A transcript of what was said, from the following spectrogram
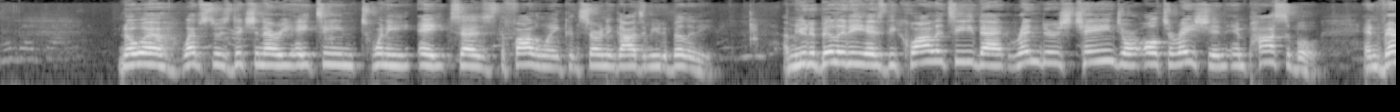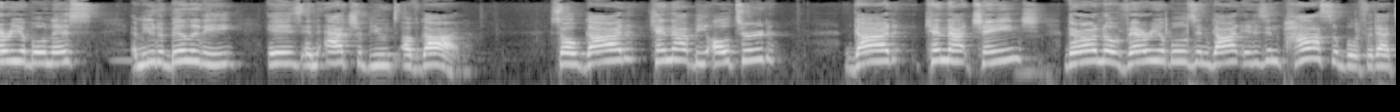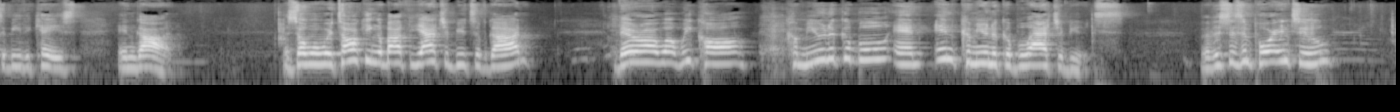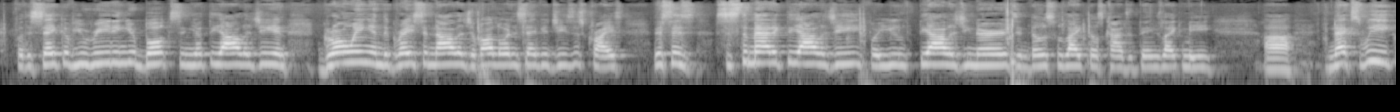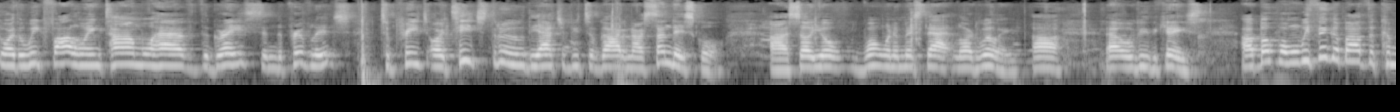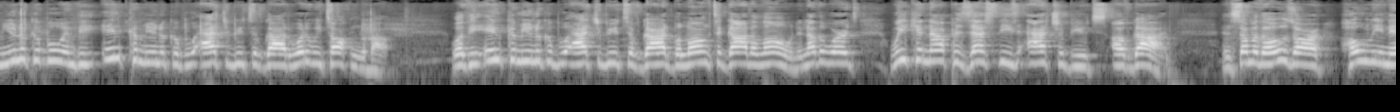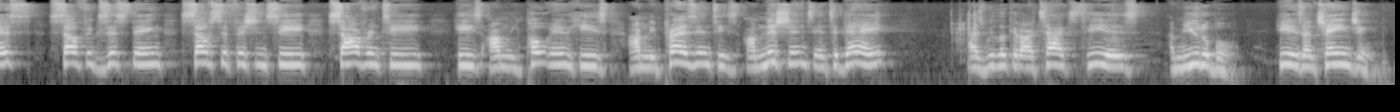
Noah Webster's Dictionary 1828 says the following concerning God's immutability. Immutability is the quality that renders change or alteration impossible. And variableness, immutability, is an attribute of God. So God cannot be altered, God cannot change. There are no variables in God. It is impossible for that to be the case in God. And so when we're talking about the attributes of God, there are what we call communicable and incommunicable attributes. Now, this is important too, for the sake of you reading your books and your theology and growing in the grace and knowledge of our Lord and Savior Jesus Christ. This is systematic theology for you theology nerds and those who like those kinds of things like me. Uh, next week or the week following, Tom will have the grace and the privilege to preach or teach through the attributes of God in our Sunday school. Uh, so you won't want to miss that, Lord willing. Uh, that will be the case. Uh, but when we think about the communicable and the incommunicable attributes of God, what are we talking about? Well, the incommunicable attributes of God belong to God alone. In other words, we cannot possess these attributes of God. And some of those are holiness, self existing, self sufficiency, sovereignty. He's omnipotent, he's omnipresent, he's omniscient. And today, as we look at our text, he is immutable, he is unchanging.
